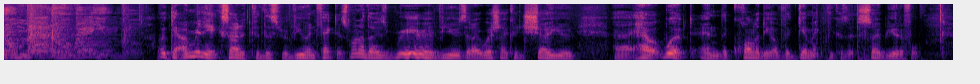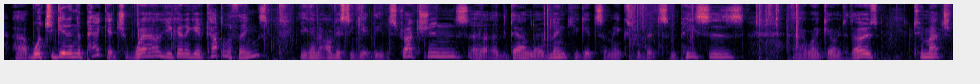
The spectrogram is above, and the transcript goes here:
no matter where you go. Okay, I'm really excited for this review. In fact, it's one of those rare reviews that I wish I could show you uh, how it worked and the quality of the gimmick because it's so beautiful. Uh, what you get in the package? Well, you're going to get a couple of things. You're going to obviously get the instructions, uh, a download link, you get some extra bits and pieces. I won't go into those too much.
